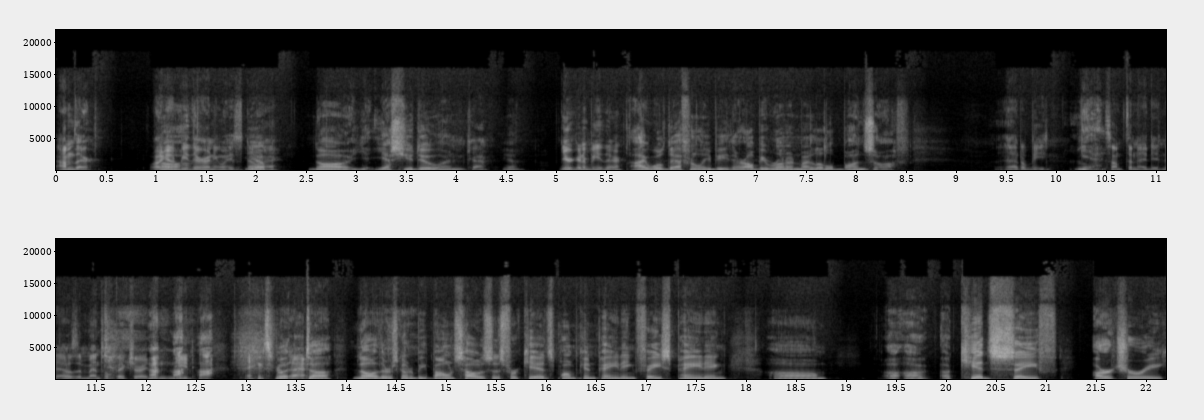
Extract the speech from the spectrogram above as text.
I'm there. Well, I gotta Oh, be there anyways, don't yep. No, y- yes, you do, and Okay. yeah, You're gonna be there. I will definitely be there. I'll be running my little buns off. That'll be Yeah. something I did. That was a mental picture I didn't need. Thanks for But that. uh, no, there's going to be bounce houses for kids, pumpkin painting, face painting, um, a, a, a kids safe archery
